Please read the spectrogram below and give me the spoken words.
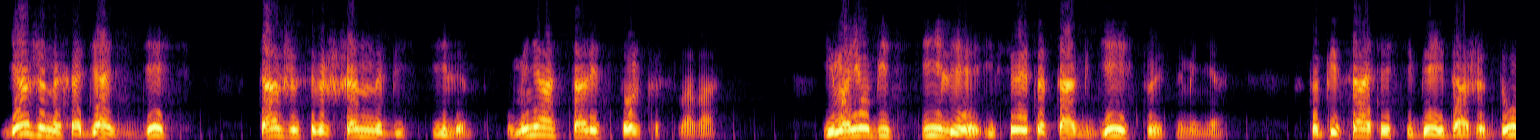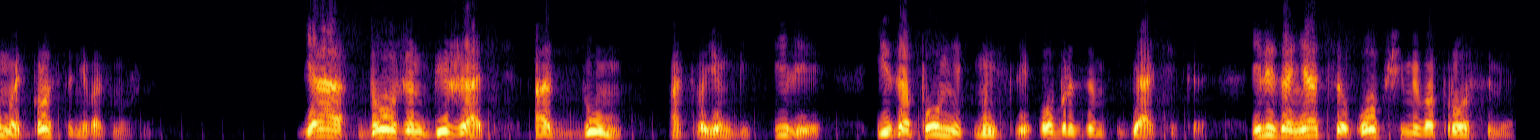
Я же, находясь здесь, также совершенно бессилен. У меня остались только слова. И мое бессилие, и все это так действует на меня, что писать о себе и даже думать просто невозможно. Я должен бежать от дум о своем бессилии и заполнить мысли образом Ясика, или заняться общими вопросами,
